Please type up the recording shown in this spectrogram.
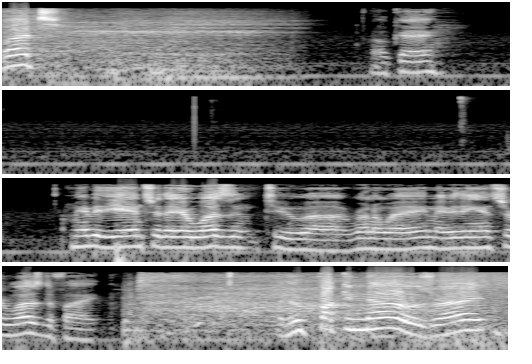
What? Okay. Maybe the answer there wasn't to uh, run away. Maybe the answer was to fight. But who fucking knows, right?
